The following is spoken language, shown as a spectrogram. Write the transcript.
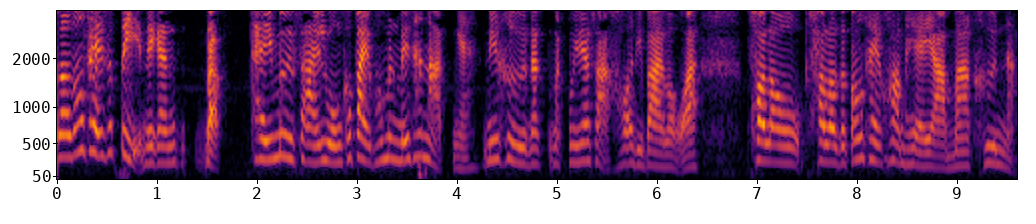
เราต้องใช้สติในการแบบใช้มือซ้ายล้วงเข้าไปเพราะมันไม่ถนัดไง นี่คือนักนักวิทยาศาสตร์เขาอธิบายบอกว่า พอเราพอเราจะต้องใช้ความพยายามมากขึ้นอะ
